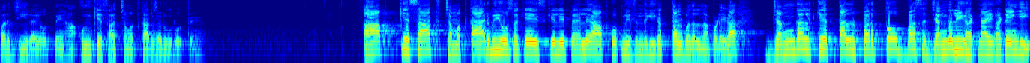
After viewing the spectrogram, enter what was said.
पर जी रहे होते हैं। हाँ उनके साथ चमत्कार ज़रूर होते हैं। आपके साथ चमत्कार भी हो सके, इसके लिए पहले आपको अपनी ज़िंदगी का तल बदलना पड़ेगा। जंगल के तल पर तो बस जंगली घटनाएँ घटेंगी।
